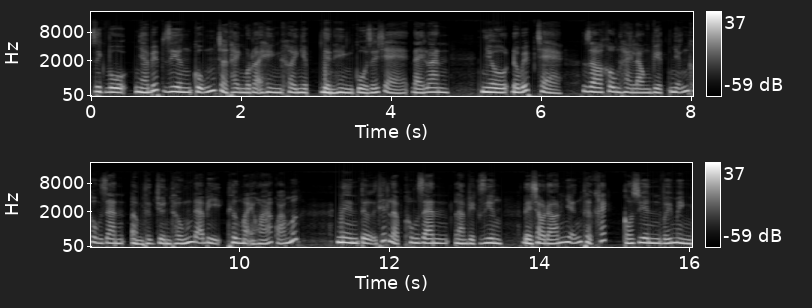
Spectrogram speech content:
dịch vụ nhà bếp riêng cũng trở thành một loại hình khởi nghiệp điển hình của giới trẻ Đài Loan. Nhiều đầu bếp trẻ do không hài lòng việc những không gian ẩm thực truyền thống đã bị thương mại hóa quá mức nên tự thiết lập không gian làm việc riêng để chào đón những thực khách có duyên với mình.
